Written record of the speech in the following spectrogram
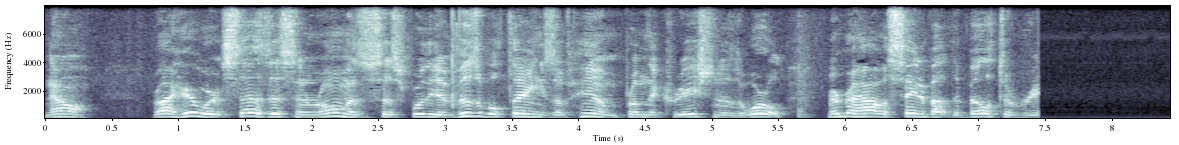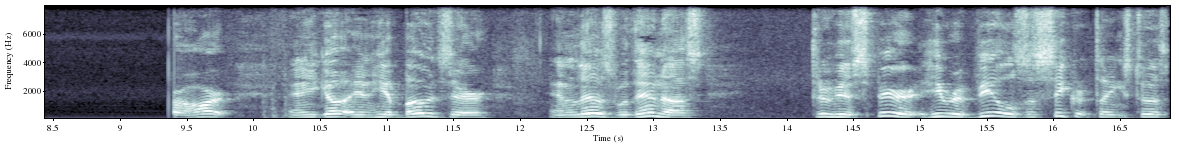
Now, right here where it says this in Romans, it says, For the invisible things of Him from the creation of the world. Remember how I was saying about the belt of our heart, and He go and He abodes there and lives within us through His Spirit. He reveals the secret things to us.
